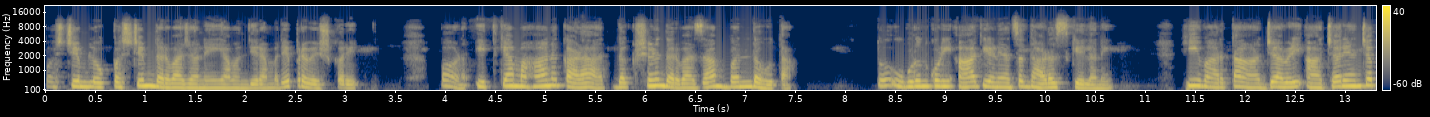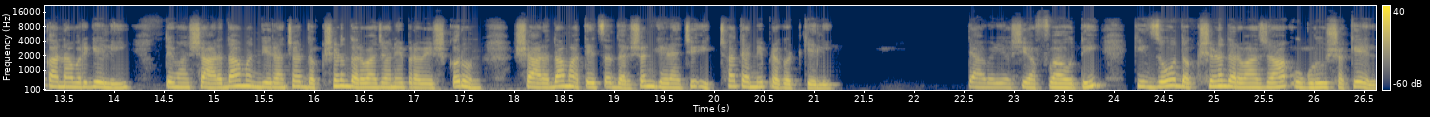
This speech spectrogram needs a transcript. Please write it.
पश्चिम लोक पश्चिम दरवाजाने या मंदिरामध्ये प्रवेश करीत. पण इतक्या महान काळात दक्षिण दरवाजा बंद होता. तो उघडून कोणी आत येण्याचं धाडस केलं नाही. ही वार्ता ज्यावेळी आचार्यांच्या कानावर गेली तेव्हा शारदा मंदिराच्या दक्षिण दरवाजाने प्रवेश करून शारदा मातेचं दर्शन घेण्याची इच्छा त्यांनी प्रकट केली. त्यावेळी अशी अफवा होती की जो दक्षिण दरवाजा उघडू शकेल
